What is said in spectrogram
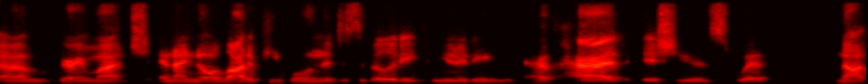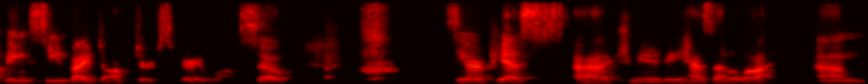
um, very much. And I know a lot of people in the disability community have had issues with not being seen by doctors very well. So CRPS uh, community has that a lot. Um,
